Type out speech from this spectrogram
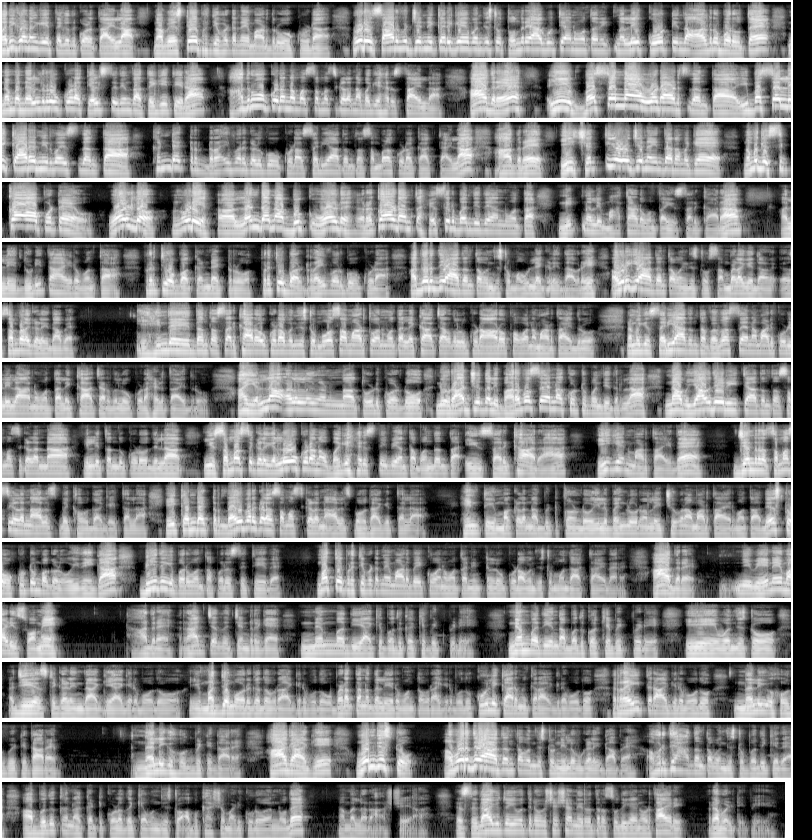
ಪರಿಗಣನೆಗೆ ತೆಗೆದುಕೊಳ್ತಾ ಇಲ್ಲ. ನಾವು ಎಷ್ಟೇ ಪ್ರತಿಭಟನೆ ಮಾಡಿದ್ರೂ ಕೂಡ. ನೋಡಿ, ಸಾರ್ವಜನಿಕರಿಗೆ ಒಂದಿಷ್ಟು ತೊಂದರೆ ಆಗುತ್ತೆ ಅನ್ನುವಂಥ ನಿಟ್ಟಿನಲ್ಲಿ ಕೋರ್ಟಿಂದ ಆರ್ಡರ್ ಬರುತ್ತೆ. ನಮ್ಮನ್ನೆಲ್ಲರೂ ಕೂಡ ಕೆಲಸದಿಂದ ತೆಗಿತೀರಾ? ಆದರೂ ಕೂಡ ನಮ್ಮ ಸಮಸ್ಯೆಗಳನ್ನ ಬಗೆಹರಿಸ್ತಾ ಇಲ್ಲ. ಆದರೆ ಈ ಬಸ್ಸನ್ನ ಓಡಾಡಿಸಿದಂತ, ಈ ಬಸ್ಸಲ್ಲಿ ಕಾರ್ಯನಿರ್ವಹಿಸಿದಂತ ಕಂಡಕ್ಟರ್ ಡ್ರೈವರ್ಗಳಿಗೂ ಕೂಡ ಸರಿಯಾದಂಥ ಸಂಬಳ ಕೊಡೋಕ್ಕಾಗ್ತಾ ಇಲ್ಲ. ಆದರೆ ಈ ಶಕ್ತಿ ಯೋಜನೆಯಿಂದ ನಮಗೆ ನಮಗೆ ಸಿಕ್ಕಾಪಟ್ಟೆ ವರ್ಲ್ಡ್ ನೋಡಿ ಆ, ಲಂಡನ್ ಬುಕ್ ವರ್ಲ್ಡ್ ರೆಕಾರ್ಡ್ ಅಂತ ಹೆಸರು ಬಂದಿದೆ ಅನ್ನುವಂಥ ನಿಟ್ಟಿನಲ್ಲಿ ಮಾತಾಡುವಂಥ ಈ ಸರ್ಕಾರ. ಅಲ್ಲಿ ದುಡಿತಾ ಇರುವಂಥ ಪ್ರತಿಯೊಬ್ಬ ಕಂಡಕ್ಟರು ಪ್ರತಿಯೊಬ್ಬ ಡ್ರೈವರ್ಗೂ ಕೂಡ ಅದರದೇ ಆದಂಥ ಒಂದಿಷ್ಟು ಮೌಲ್ಯಗಳಿದ್ದಾವೆ ರೀ ಅವರಿಗೆ ಆದಂಥ ಒಂದಿಷ್ಟು ಸಂಬಳಗಿದ ಸಂಬಳಗಳಿದ್ದಾವೆ ಈ ಹಿಂದೆ ಇದ್ದಂಥ ಸರ್ಕಾರವು ಕೂಡ ಒಂದಿಷ್ಟು ಮೋಸ ಮಾಡ್ತು ಅನ್ನುವಂಥ ಲೆಕ್ಕಾಚಾರದಲ್ಲೂ ಕೂಡ ಆರೋಪವನ್ನು ಮಾಡ್ತಾ ಇದ್ರು. ನಮಗೆ ಸರಿಯಾದಂಥ ವ್ಯವಸ್ಥೆಯನ್ನು ಮಾಡಿಕೊಡ್ಲಿಲ್ಲ ಅನ್ನುವಂಥ ಲೆಕ್ಕಾಚಾರದಲ್ಲೂ ಕೂಡ ಹೇಳ್ತಾ ಇದ್ರು. ಆ ಎಲ್ಲ ಅಳಲುಗಳನ್ನು ತೋಡಿಕೊಂಡು ನೀವು ರಾಜ್ಯದಲ್ಲಿ ಭರವಸೆಯನ್ನು ಕೊಟ್ಟು ಬಂದಿದ್ರಲ್ಲ, ನಾವು ಯಾವುದೇ ರೀತಿಯಾದಂಥ ಸಮಸ್ಯೆಗಳನ್ನ ಇಲ್ಲಿ ತಂದು ಕೊಡೋದಿಲ್ಲ. ಈ ಸಮಸ್ಯೆಗಳಿಗೆಲ್ಲವೂ ಕೂಡ ನಾವು ಬಗೆಹರಿಸ್ತೀವಿ ಅಂತ ಬಂದಂಥ ಈ ಸರ್ಕಾರ ಈಗೇನು ಮಾಡ್ತಾ ಇದೆ? ಜನರ ಸಮಸ್ಯೆಗಳನ್ನು ಆಲಿಸಬೇಕಾಗಿತ್ತಲ್ಲ ಈ ಕಂಡಕ್ಟರ್ ಡ್ರೈವರ್ಗಳ ಸಮಸ್ಯೆಗಳನ್ನು ಆಲಿಸಬಹುದಾಗಿತ್ತಲ್ಲ? ಹೆಂಡತಿ ಮಕ್ಕಳನ್ನ ಬಿಟ್ಟುಕೊಂಡು ಇಲ್ಲಿ ಬೆಂಗಳೂರಿನಲ್ಲಿ ಜೀವನ ಮಾಡ್ತಾ ಇರುವಂಥ ಅದೆಷ್ಟೋ ಕುಟುಂಬಗಳು ಇದೀಗ ಬೀದಿಗೆ ಬರುವಂಥ ಪರಿಸ್ಥಿತಿ ಇದೆ. ಮತ್ತೆ ಪ್ರತಿಭಟನೆ ಮಾಡಬೇಕು ಅನ್ನುವಂಥ ನಿಟ್ಟಿನಲ್ಲೂ ಕೂಡ ಒಂದಿಷ್ಟು ಮುಂದಾಗ್ತಾ ಇದ್ದಾರೆ. ಆದರೆ ನೀವೇನೇ ಮಾಡಿ ಸ್ವಾಮಿ, ಆದರೆ ರಾಜ್ಯದ ಜನರಿಗೆ ನೆಮ್ಮದಿಯಾಗಿ ಬದುಕೋಕ್ಕೆ ಬಿಟ್ಬಿಡಿ. ನೆಮ್ಮದಿಯಿಂದ ಬದುಕೋಕ್ಕೆ ಬಿಟ್ಬಿಡಿ. ಈ ಒಂದಿಷ್ಟು ಜಿ ಎಸ್ ಟಿಗಳಿಂದಾಗಿ ಆಗಿರ್ಬೋದು, ಈ ಮಧ್ಯಮ ವರ್ಗದವರಾಗಿರ್ಬೋದು, ಬಡತನದಲ್ಲಿ ಇರುವಂಥವರಾಗಿರ್ಬೋದು ಕೂಲಿ ಕಾರ್ಮಿಕರಾಗಿರ್ಬೋದು, ರೈತರಾಗಿರ್ಬೋದು, ನಲಿಯು ಹೋಗಿಬಿಟ್ಟಿದ್ದಾರೆ. ನಲಿಗೆ ಹೋಗಿಬಿಟ್ಟಿದ್ದಾರೆ. ಹಾಗಾಗಿ ಒಂದಿಷ್ಟು ಅವರದೇ ಆದಂಥ ಒಂದಿಷ್ಟು ನಿಲುವುಗಳಿದ್ದಾವೆ. ಅವರದೇ ಆದಂಥ ಒಂದಿಷ್ಟು ಬದುಕಿದೆ. ಆ ಬದುಕನ್ನು ಕಟ್ಟಿಕೊಳ್ಳೋದಕ್ಕೆ ಒಂದಿಷ್ಟು ಅವಕಾಶ ಮಾಡಿಕೊಡು ಅನ್ನೋದೇ ನಮ್ಮೆಲ್ಲರ ಆಶಯ. ಎಸ್, ಇದಾಗಿತ್ತು ಇವತ್ತಿನ ವಿಶೇಷ ನಿರಂತರ ಸುದ್ದಿಗೆ ನೋಡ್ತಾ ಇರಿ. ರಬಲ್ ಟಿವಿ.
